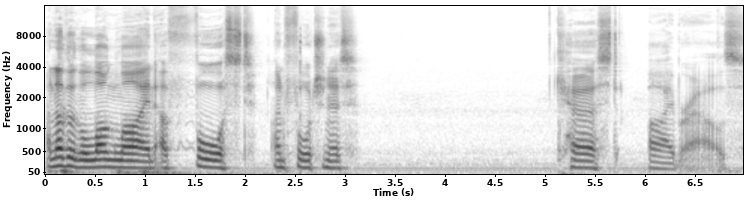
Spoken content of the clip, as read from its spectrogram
Another of the long line of forced, unfortunate, cursed eyebrows.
